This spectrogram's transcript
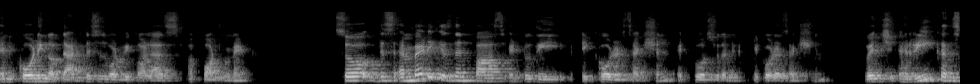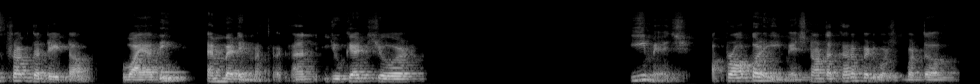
encoding of that, this is what we call as a bottleneck. So this embedding is then passed into the decoder section. It goes to the decoder section, which reconstruct the data via the embedding method. And you get your image, a proper image, not the corrupted version, but the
